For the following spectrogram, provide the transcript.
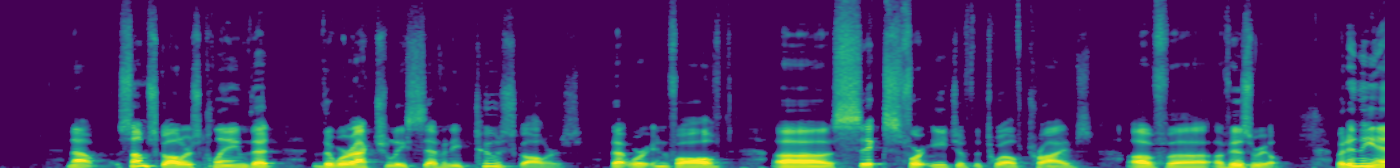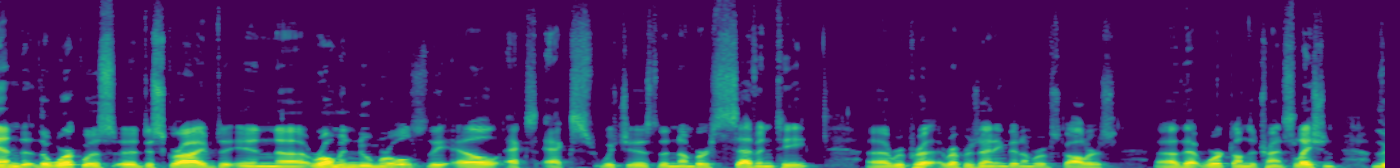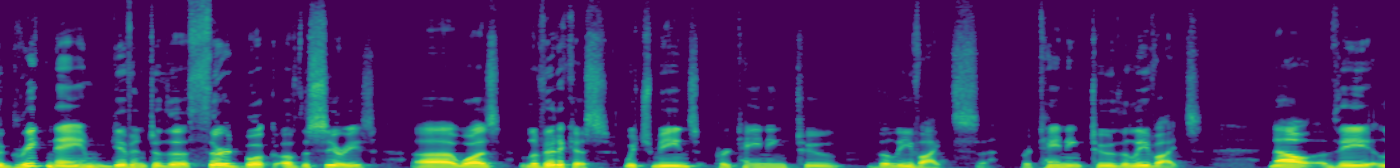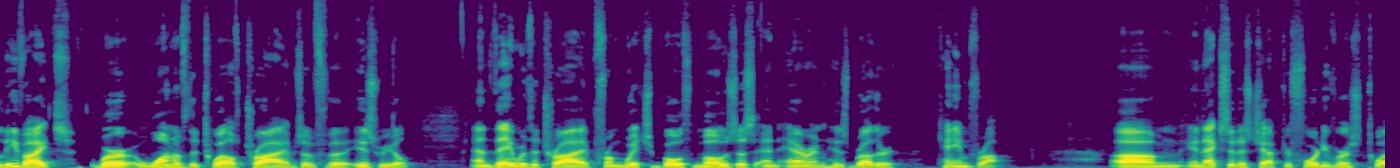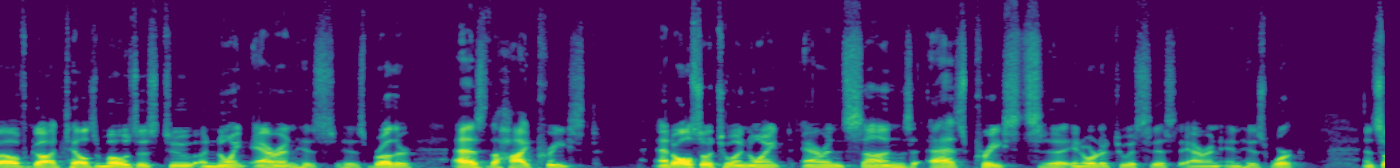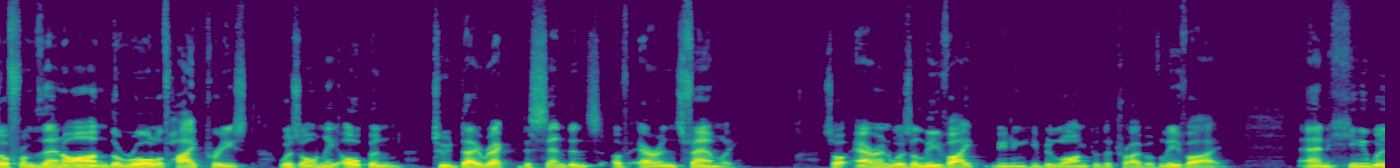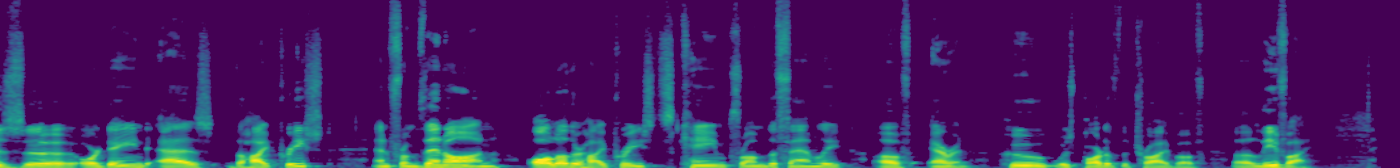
Now, some scholars claim that there were actually 72 scholars that were involved, uh, six for each of the 12 tribes of, uh, of Israel. But in the end, the work was uh, described in uh, Roman numerals, the LXX, which is the number 70, uh, repre representing the number of scholars uh, that worked on the translation. The Greek name given to the third book of the series uh, was Leviticus, which means pertaining to the Levites, pertaining to the Levites. Now, the Levites were one of the 12 tribes of uh, Israel, and they were the tribe from which both Moses and Aaron, his brother, came from. Um, in Exodus chapter 40, verse 12, God tells Moses to anoint Aaron, his, his brother, as the high priest, and also to anoint Aaron's sons as priests uh, in order to assist Aaron in his work. And so from then on, the role of high priest was only open to direct descendants of Aaron's family. So Aaron was a Levite, meaning he belonged to the tribe of Levi, and he was uh, ordained as the high priest, and from then on, all other high priests came from the family of Aaron, who was part of the tribe of uh, Levi.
